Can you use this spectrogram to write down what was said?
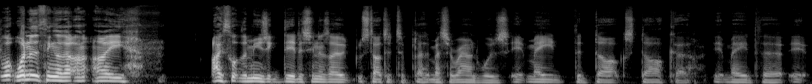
Well, One of the things that I, I I thought the music did as soon as I started to mess around was it made the darks darker. It made the it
